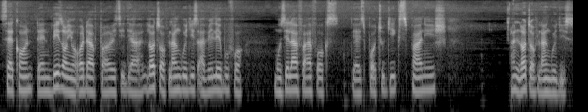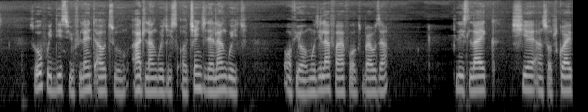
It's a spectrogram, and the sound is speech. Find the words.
Second, then based on your order of priority, there are lots of languages available for Mozilla Firefox. There is Portuguese, Spanish, and lot of languages. So hope with this you've learned how to add languages or change the language of your Mozilla Firefox browser. Please like, share and subscribe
